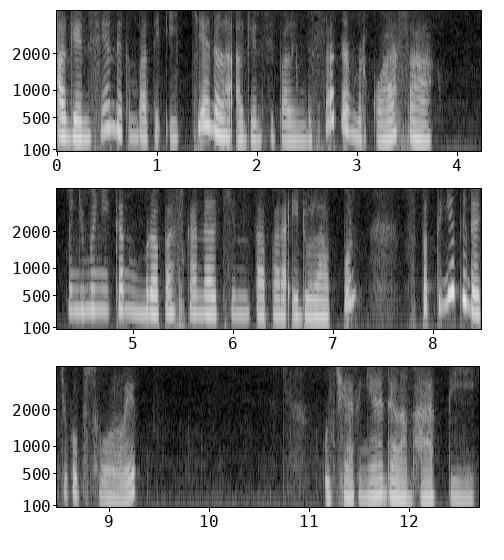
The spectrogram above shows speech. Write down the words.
agensi yang ditempati Ichi adalah agensi paling besar dan berkuasa. Menyembunyikan beberapa skandal cinta para idola pun sepertinya tidak cukup sulit. Ujarnya dalam hati.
